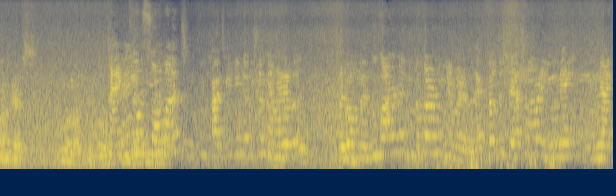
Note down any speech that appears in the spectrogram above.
Congrats thank you so much আজকের দিনটা ভীষণ মেমোরেবল এবং দু কারণে দুটো কারণে মেমোরেবল একটা হচ্ছে শ্রেয়ার সঙ্গে আমার ইউনাইট ইউনাইট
